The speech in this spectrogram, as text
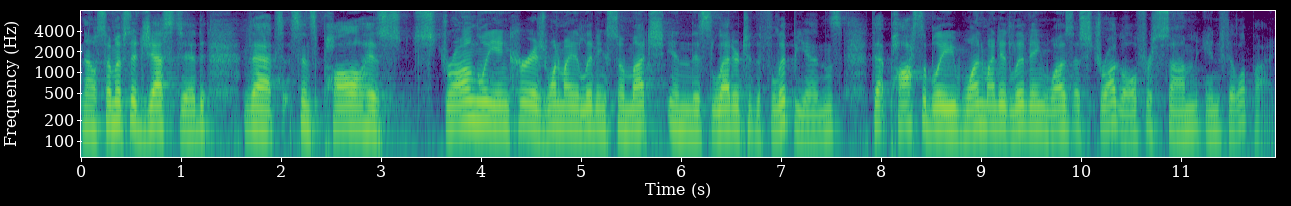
Now, some have suggested that since Paul has strongly encouraged one minded living so much in this letter to the Philippians, that possibly one minded living was a struggle for some in Philippi.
